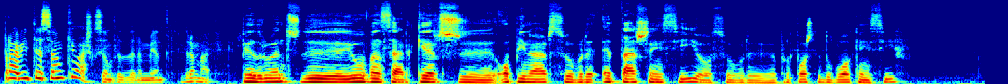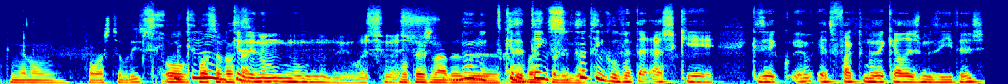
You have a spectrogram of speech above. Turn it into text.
para a habitação, que eu acho que são verdadeiramente dramáticas. Pedro, antes de eu avançar, queres eh, opinar sobre a taxa em si ou sobre a proposta do Bloco em si? Que ainda não falaste sobre isso? Sim, Ou que posso avançar? Quer dizer, não, não, eu acho, não tens nada não, de quer dizer, tenho, Não tenho que levantar. Acho que é, quer dizer, é, é de facto uma daquelas medidas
